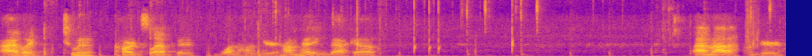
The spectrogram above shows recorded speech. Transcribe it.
I have like two and a half hearts left and one hunger. I'm heading back up. I'm out of hunger.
